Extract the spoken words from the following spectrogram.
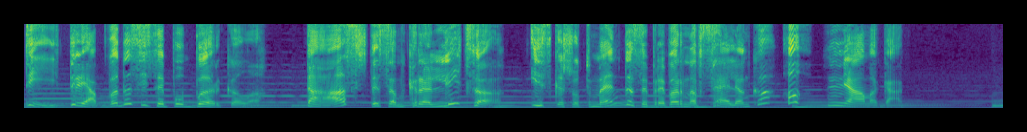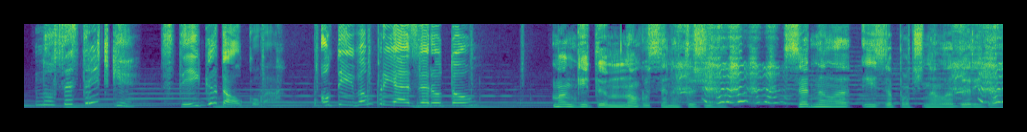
Ти трябва да си се побъркала. Та аз ще съм кралица. Искаш от мен да се превърна в селянка? О, няма как. Но, сестрички... Стига толкова. Отивам при езерото. Мангита много се натъжила. Седнала и започнала да рида.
